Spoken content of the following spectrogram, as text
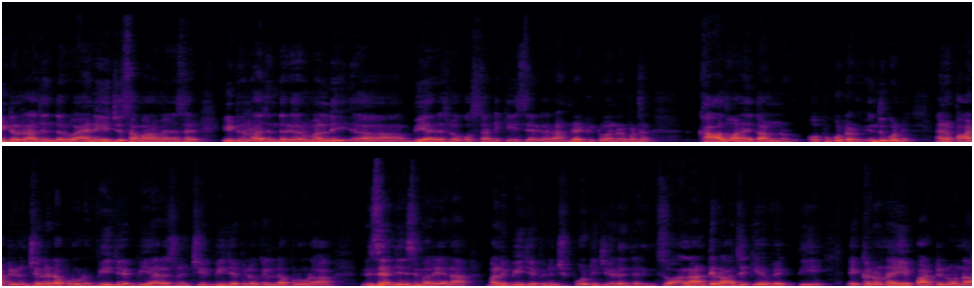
ఈటల రాజేందర్ ఆయన ఏజ్ సమానమైన సరే ఈటల రాజేందర్ గారు మళ్ళీ బీఆర్ఎస్లోకి వస్తా అంటే కేసీఆర్ గారు హండ్రెడ్కి టూ హండ్రెడ్ పర్సెంట్ కాదు అనేది అన్నాడు. ఒప్పుకుంటాడు. ఎందుకంటే ఆయన పార్టీ నుంచి వెళ్ళేటప్పుడు కూడా బీజే బీఆర్ఎస్ నుంచి బీజేపీలోకి వెళ్ళినప్పుడు కూడా రిజైన్ చేసి మరి ఆయన మళ్ళీ బీజేపీ నుంచి పోటీ చేయడం జరిగింది. సో అలాంటి రాజకీయ వ్యక్తి ఎక్కడున్నా ఏ పార్టీలో ఉన్నా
